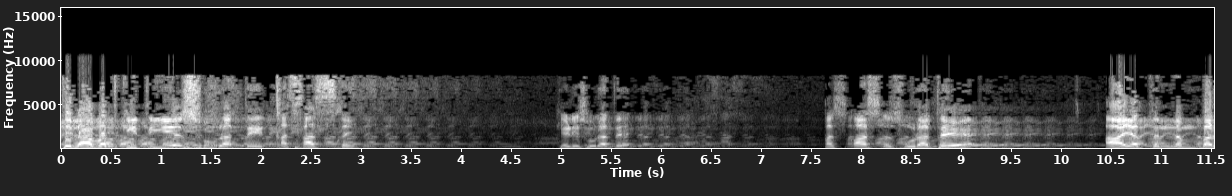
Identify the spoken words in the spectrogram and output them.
تلاوت کی سورت قصص سے کیڑی سورت قصص سورت آیت نمبر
